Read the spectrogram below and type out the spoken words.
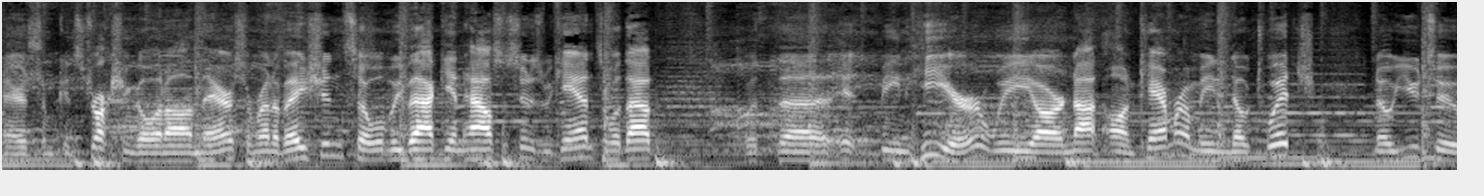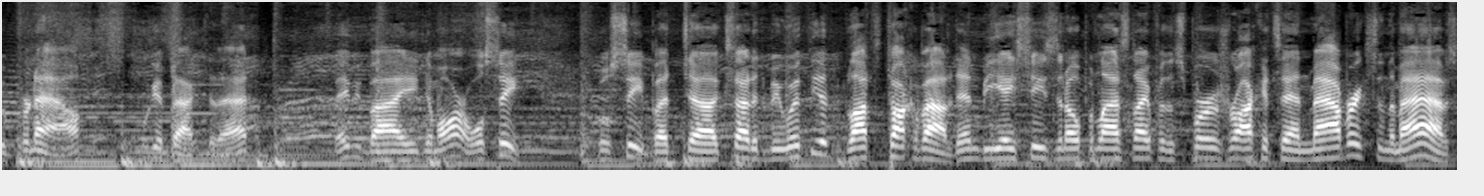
There's some construction going on there, some renovation. So we'll be back in house as soon as we can. So without with uh, it being here, we are not on camera, meaning no Twitch, no YouTube for now. We'll get back to that. Maybe by tomorrow. We'll see. We'll see. But uh, excited to be with you. Lots to talk about. NBA season opened last night for the Spurs, Rockets, and Mavericks, and the Mavs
